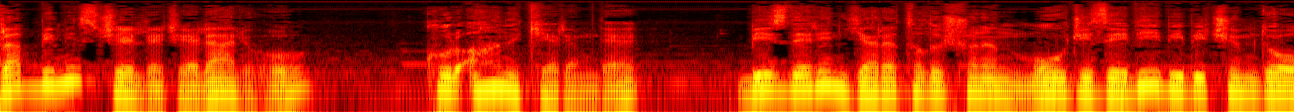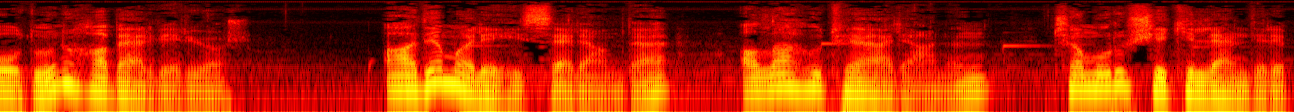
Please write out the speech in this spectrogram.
Rabbimiz Celle Celaluhu, Kur'an-ı Kerim'de bizlerin yaratılışının mucizevi bir biçimde olduğunu haber veriyor. Adem aleyhisselam da Allahu Teala'nın çamuru şekillendirip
